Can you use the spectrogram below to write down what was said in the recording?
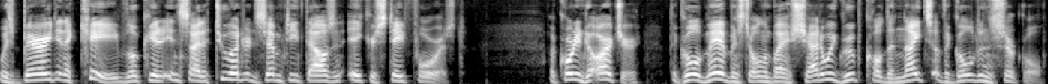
was buried in a cave located inside a 217,000 acre state forest. According to Archer, the gold may have been stolen by a shadowy group called the Knights of the Golden Circle.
